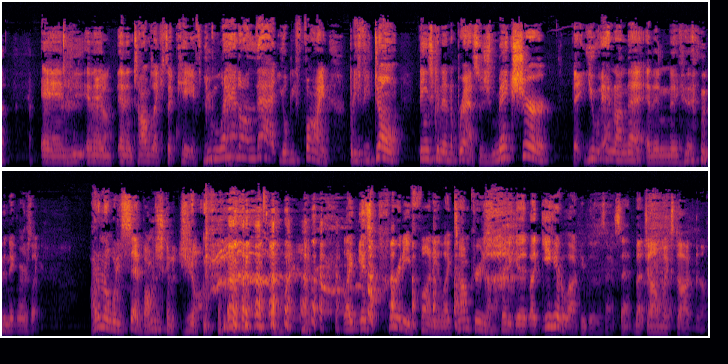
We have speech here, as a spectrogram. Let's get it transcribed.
And he and then Yeah. and then Tom's like, he's like, okay, if you land on that, you'll be fine. But if you don't, things could end up bad. So just make sure that you end on that. And then Nick, the Nick Miller's like, I don't know what he said, but I'm just gonna jump. like it's pretty funny. Like Tom Cruise is pretty good. Like you hear a lot of people say that, but John Wick's dog, though.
